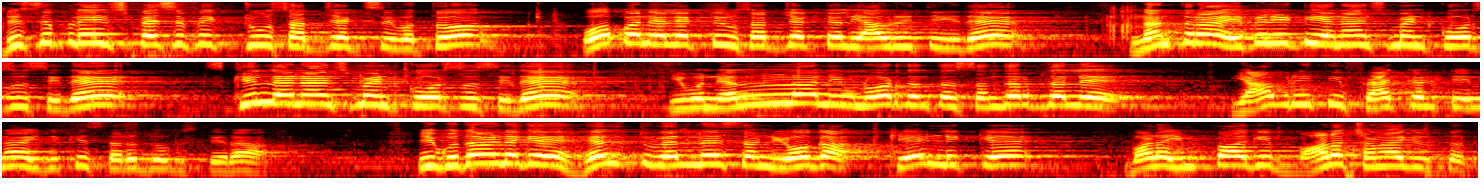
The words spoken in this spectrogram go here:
ಡಿಸಿಪ್ಲಿನ್ ಸ್ಪೆಸಿಫಿಕ್ ಟೂ ಸಬ್ಜೆಕ್ಟ್ಸ್ ಇವತ್ತು. ಓಪನ್ ಎಲೆಕ್ಟಿವ್ ಸಬ್ಜೆಕ್ಟಲ್ಲಿ ಯಾವ ರೀತಿ ಇದೆ? ನಂತರ ಎಬಿಲಿಟಿ ಎನ್ಹಾನ್ಸ್ಮೆಂಟ್ ಕೋರ್ಸಸ್ ಇದೆ ಸ್ಕಿಲ್ ಎನ್ಹಾನ್ಸ್ಮೆಂಟ್ ಕೋರ್ಸಸ್ ಇದೆ. ಇವನ್ನೆಲ್ಲ ನೀವು ನೋಡಿದಂಥ ಸಂದರ್ಭದಲ್ಲಿ ಯಾವ ರೀತಿ ಫ್ಯಾಕಲ್ಟಿನ ಇದಕ್ಕೆ ಸರಿದೂಗಿಸ್ತೀರಾ? ಈಗ ಉದಾಹರಣೆಗೆ ಹೆಲ್ತ್ ವೆಲ್ನೆಸ್ ಆ್ಯಂಡ್ ಯೋಗ ಕೇಳಲಿಕ್ಕೆ ಭಾಳ ಇಂಪಾಗಿ ಭಾಳ ಚೆನ್ನಾಗಿರ್ತದೆ.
